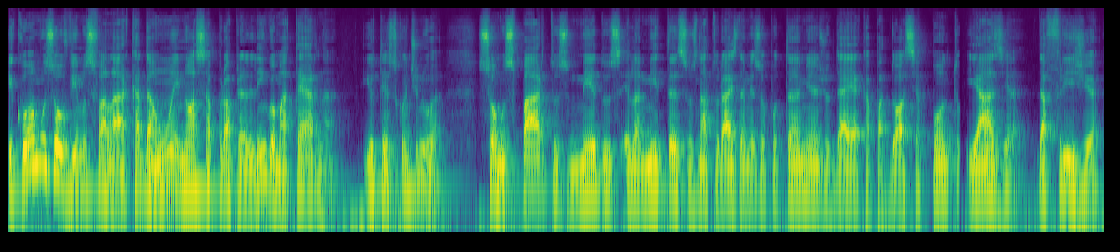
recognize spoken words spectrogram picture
E como os ouvimos falar cada um em nossa própria língua materna? E o texto continua. Somos partos, medos, elamitas, os naturais da Mesopotâmia, Judéia, Capadócia, Ponto e Ásia, da Frígia,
